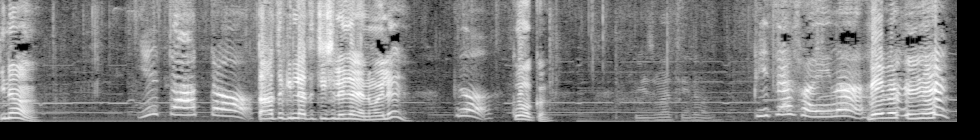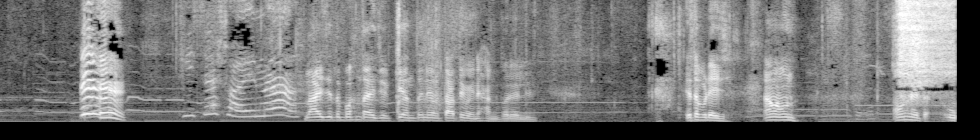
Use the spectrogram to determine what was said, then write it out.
किन तातो किन ल्याएको चिसो ल्याइजाने होइन मैले? कोक। फ्रिजमा थिएन पिज्जा छैन। पिज्जा छैन। ल आइज त बस्नु त आइज के अन्त नि अब तातै भएन खानु पऱ्यो अलिअलि। यतापट्टि आइज। आमा आउनु। आउनु न यता। ऊ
